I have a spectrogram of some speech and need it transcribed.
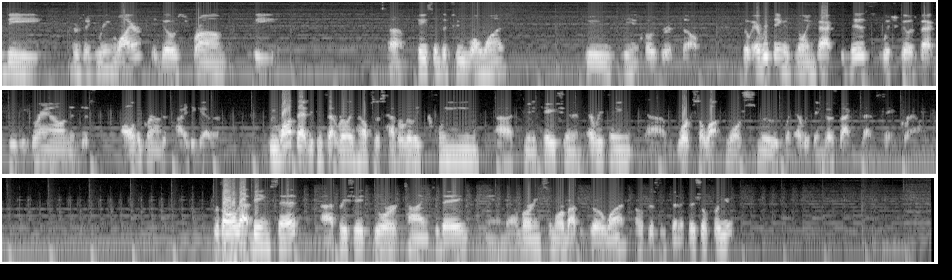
the there's a green wire that goes from the um, case of the 201 to the enclosure itself. So everything is going back to this, which goes back to the ground, and just all the ground is tied together. We want that because that really helps us have a really clean uh, communication, and everything uh, works a lot more smooth when everything goes back to that same ground. With all that being said, I appreciate your time today and uh, learning some more about the 201. I hope this was beneficial for you.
